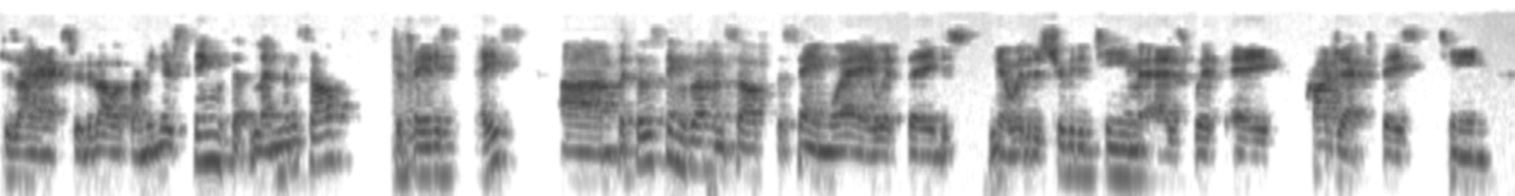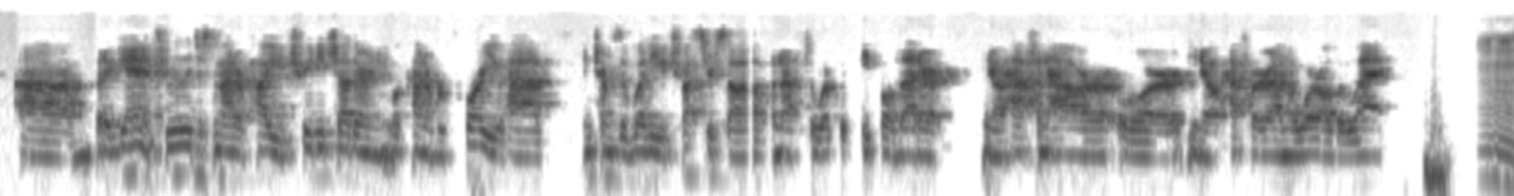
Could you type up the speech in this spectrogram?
designer next to a developer. I mean, there's things that lend themselves to face to face. Um, but those things lend themselves the same way with a, just you know, with a distributed team as with a project-based team. Um, but again, it's really just a matter of how you treat each other and what kind of rapport you have in terms of whether you trust yourself enough to work with people that are, you know, half an hour or, you know, half around the world away. Mm-hmm.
